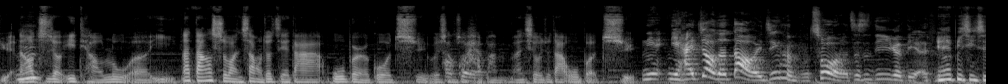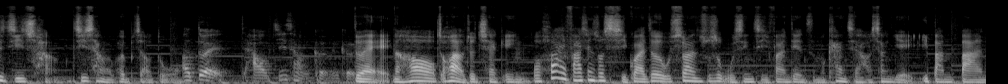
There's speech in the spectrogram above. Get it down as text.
远，然后只有一条路而已。那当时晚上我就直接搭 Uber 过去，我就想说，好吧，没关系，我就搭 Uber 去。你你还叫得到，已经很不错了，这是第一个点因为毕竟是机场，机场会比较多。啊。对，好，机场可能可以。对，然后后来我就 check in，我后来发现说奇怪，这个虽然说是五星级饭店，怎么看起来好像也一般般，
